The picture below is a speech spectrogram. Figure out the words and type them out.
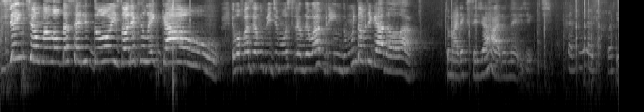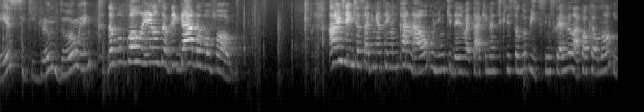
Gente, é uma LOL da série 2. Olha que legal. Eu vou fazer um vídeo mostrando eu abrindo. Muito obrigada, Lala. Tomara que seja raro, né, gente? Esse? Que grandão, hein? Da vovó Lença. Obrigada, vovó. Ai, gente, a Sarinha tem um canal. O link dele vai estar aqui na descrição do vídeo. Se inscreve lá. Qual que é o nome?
